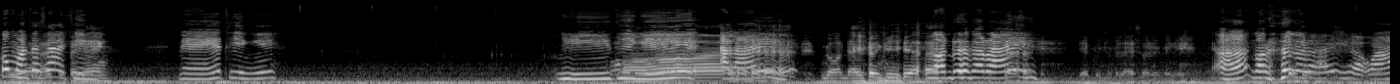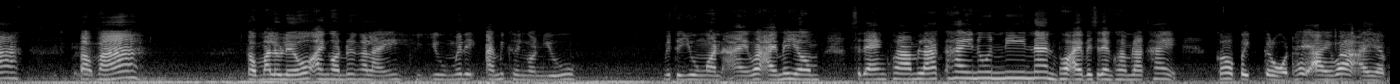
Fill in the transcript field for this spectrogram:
ก้มมาท่าซ่าจริงไฟแดเน่ทีอย่างงี้ นี่ทีอย่างงี้ อะไร งอนใดเรื่องนี้งอนเรื่องอะไรเดี๋ยวกูจะไปไล่สดเรื่องนี้อะงอนเรื่องอะไรเหรอวะตอบมาตอบมาเร็วๆไองอนเรื่องอะไรยูไม่ได้ไอไม่เคยงอนยูมีแต่ยูงอนไอว่าไอไม่ยอมแสดงความรักให้นู่นนี่นั่น พอไอไปแสดงความรักให้ ก็ไปโกรธให้ไอว่าไอแบบ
